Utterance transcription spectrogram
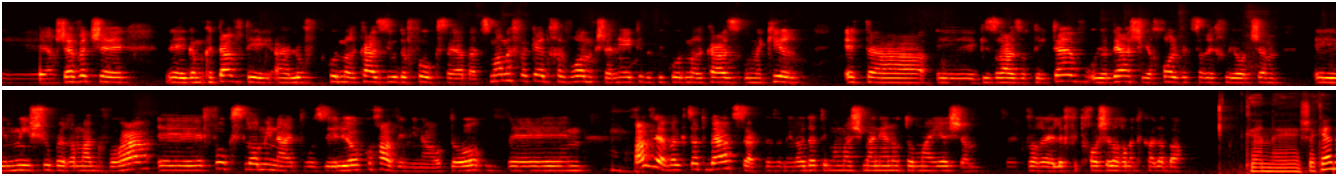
אני חושבת שגם כתבתי, האלוף פיקוד מרכז יהודה פוקס היה בעצמו מפקד חברון, כשאני הייתי בפיקוד מרכז הוא מכיר את הגזרה הזאת היטב, הוא יודע שיכול וצריך להיות שם אה, מישהו ברמה גבוהה. אה, פוקס לא מינה את רוזיליו, כוכבי מינה אותו, וכוכבי אבל קצת בארצק, אז אני לא יודעת אם ממש מעניין אותו מה יהיה שם, זה כבר אה, לפתחו של הרמטכ"ל הבא. כן, שקד?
